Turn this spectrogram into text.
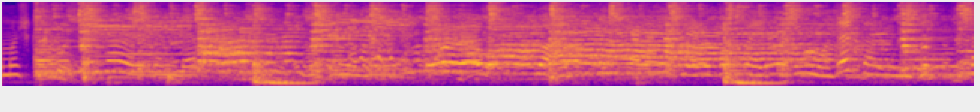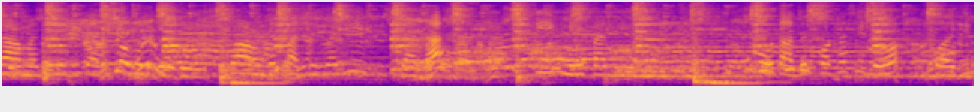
নমস্কার। বন্ধুরা আজকে মজার কারণে তা আমাদের তো আমাদের পাশের বাড়ি দাদা তিন মেয়ে পালিয়ে তো তাদের কথা ছিল কয়দিন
